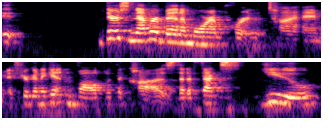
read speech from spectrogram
it, there's never been a more important time if you're going to get involved with a cause that affects you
